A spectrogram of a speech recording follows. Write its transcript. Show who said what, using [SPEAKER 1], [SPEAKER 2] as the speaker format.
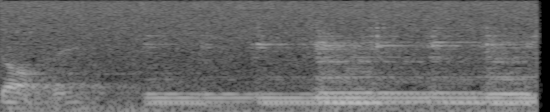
[SPEAKER 1] don't they?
